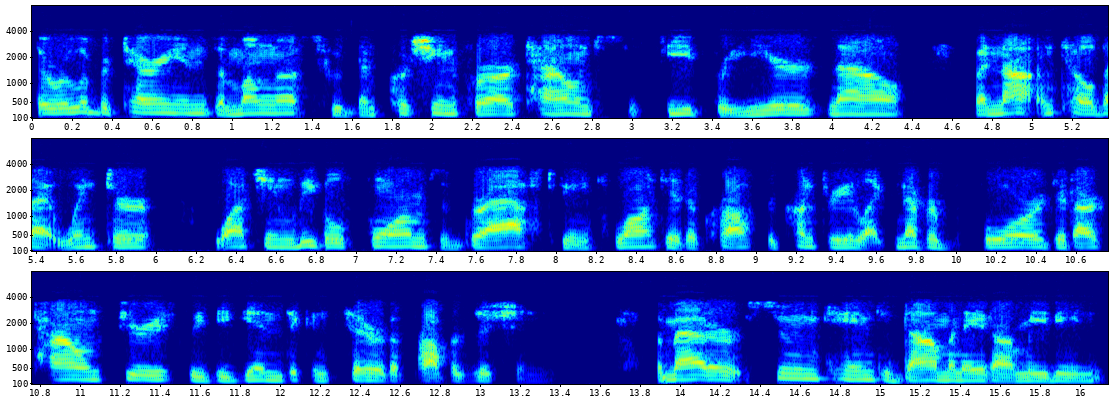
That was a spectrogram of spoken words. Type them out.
There were libertarians among us who'd been pushing for our town to secede for years now, but not until that winter, watching legal forms of graft being flaunted across the country like never before, did our town seriously begin to consider the proposition. The matter soon came to dominate our meetings.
